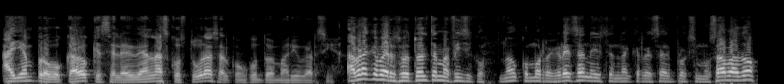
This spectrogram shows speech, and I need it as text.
hayan provocado que se le vean las costuras al conjunto de Mario García. Habrá que ver sobre todo el tema físico, ¿no? Cómo regresan, ellos tendrán que regresar el próximo sábado,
